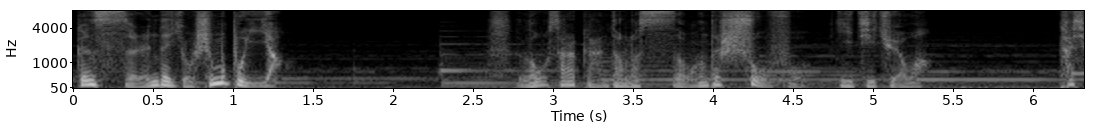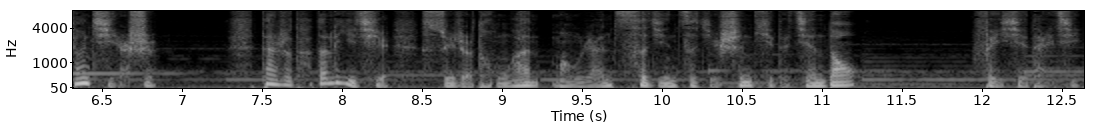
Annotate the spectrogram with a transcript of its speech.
跟死人的有什么不一样。娄三感到了死亡的束缚以及绝望，他想解释，但是他的力气随着童安猛然刺进自己身体的尖刀。费歇殆尽，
